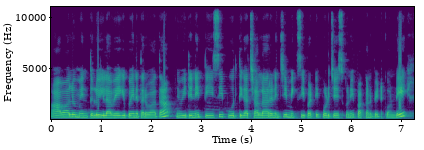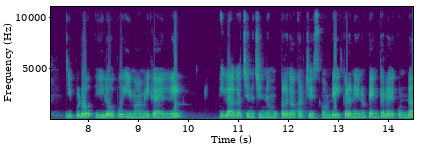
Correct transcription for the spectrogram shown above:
ఆవాలు మెంతులు ఇలా వేగిపోయిన తర్వాత వీటిని తీసి పూర్తిగా చల్లారనిచ్చి మిక్సీ పట్టి పొడి చేసుకుని పక్కన పెట్టుకోండి. ఇప్పుడు ఈలోపు ఈ మామిడికాయల్ని ఇలాగా చిన్న చిన్న ముక్కలుగా కట్ చేసుకోండి. ఇక్కడ నేను టెంక లేకుండా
